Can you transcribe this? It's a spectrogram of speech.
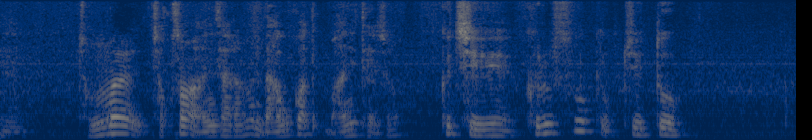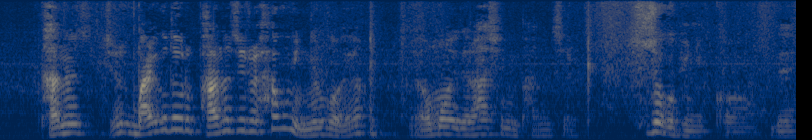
음. 정말 적성 아닌 사람은 낙오가 많이 되죠. 그치. 그럴 수밖에 없지. 또 바느질 말 그대로 바느질을 하고 있는 거예요. 어머니들 하시는 바느질. 수작업이니까. 네.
